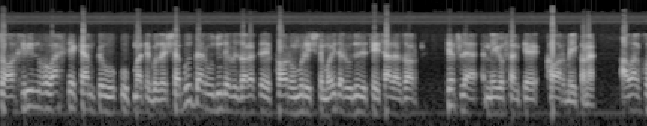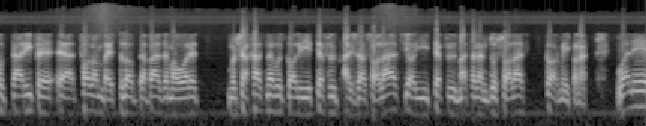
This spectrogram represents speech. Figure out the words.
تا آخرین وقت کم که حکومت گذشته بود در حدود وزارت کار امور اجتماعی در حدود 300 هزار طفل می‌گفتن که کار می‌کنه اول خب تعریف اطفال هم به اصطلاح در بعض موارد مشخص نبود که یه طفل 18 ساله است یا یه طفل مثلا دو ساله است. کار می‌کنن. ولی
